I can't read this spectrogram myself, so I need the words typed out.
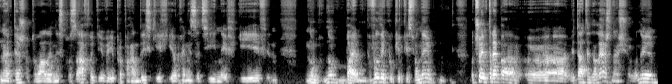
е, теж готували низку заходів і пропагандистських, і організаційних, і ну, ну велику кількість. Вони, от що їм треба е, віддати належне, що вони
